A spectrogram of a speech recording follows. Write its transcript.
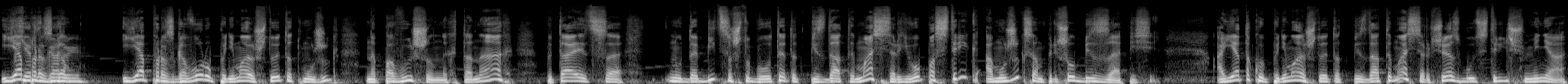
И я Хер по с разгов- горы. и я по разговору понимаю, что этот мужик на повышенных тонах пытается ну, добиться, чтобы вот этот пиздатый мастер его постриг, а мужик сам пришел без записи. А я такой понимаю, что этот пиздатый мастер сейчас будет стричь меня.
